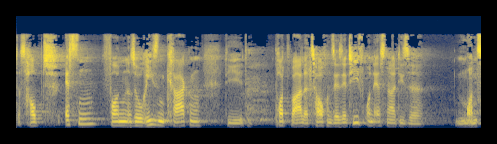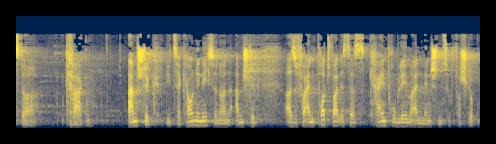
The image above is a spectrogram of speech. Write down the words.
das Hauptessen von so Riesenkraken. Die Pottwale tauchen sehr, sehr tief und essen halt diese Monsterkraken. Am Stück. Die zerkauen die nicht, sondern am Stück. Also für einen Pottwal ist das kein Problem, einen Menschen zu verschlucken.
